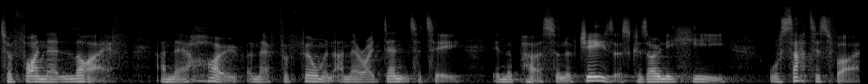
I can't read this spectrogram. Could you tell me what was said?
to find their life and their hope and their fulfillment and their identity in the person of Jesus, because only He will satisfy.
